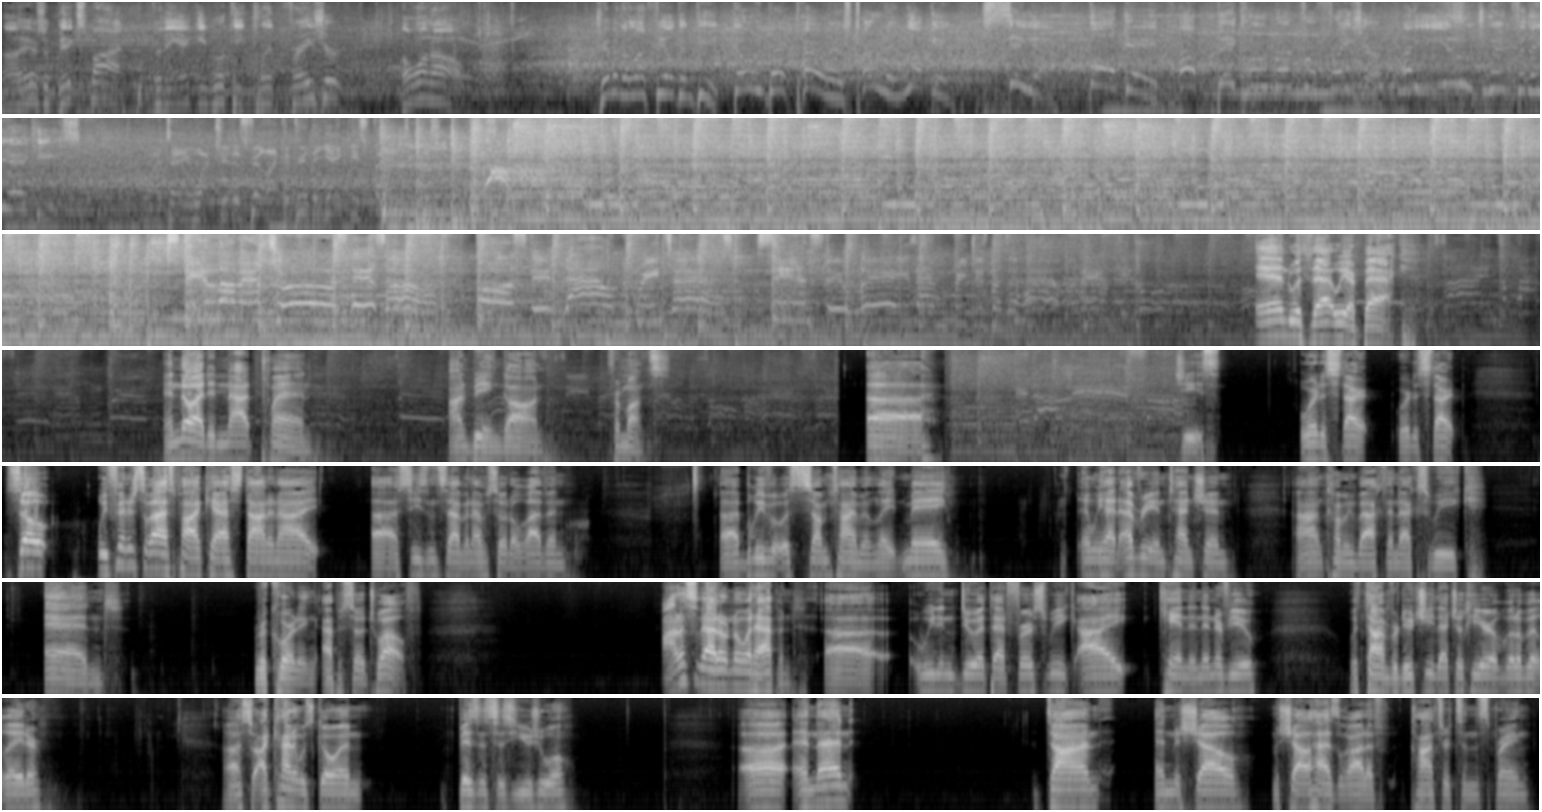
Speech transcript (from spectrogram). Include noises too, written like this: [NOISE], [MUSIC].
Uh, here's a big spot for the Yankee rookie Clint Frazier. The 1 0. Driven to left field and deep. Going back, Perez turning, looking. See ya! Ball game. A big home run for Frazier. A huge win for the Yankees. Well, I tell you what, you just feel like if you're the Yankees fans, you just. And with that, we are back. And no, I did not plan on being gone for months. Uh, jeez, where to start? Where to start? So we finished the last podcast, Don and I, uh, season seven, episode eleven. Uh, I believe it was sometime in late May and we had every intention on coming back the next week and recording episode 12. Honestly, I don't know what happened. Uh, we didn't do it that first week. I canned an interview with Tom Verducci that you'll hear a little bit later. Uh, so I kind of was going business as usual. Uh, and then Don and Michelle. Michelle has a lot of concerts in the spring,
